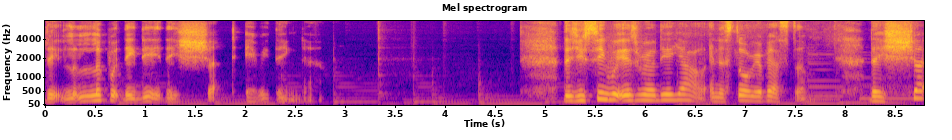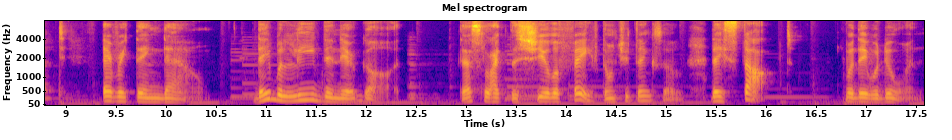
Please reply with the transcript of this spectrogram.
They, look what they did; they shut everything down. Did you see what Israel did, y'all, in the story of Esther? They shut everything down. They believed in their God. That's like the shield of faith, don't you think so? They stopped what they were doing.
